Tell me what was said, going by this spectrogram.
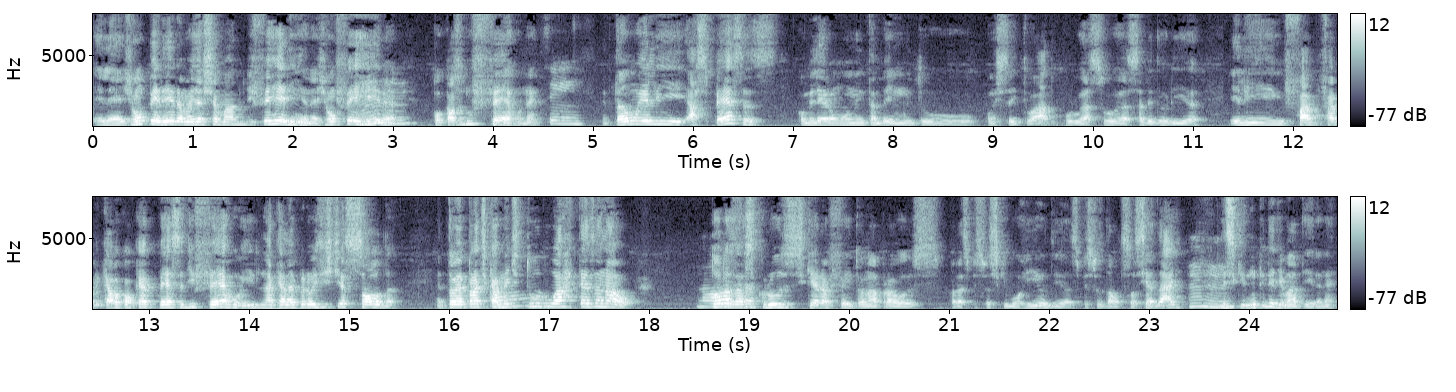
ele é João Pereira, mas é chamado de Ferreirinha, né? João Ferreira, Uhum, por causa do ferro, né? Sim. Então ele, as peças, como ele era um homem também muito conceituado por a sua sabedoria, ele fa- fabricava qualquer peça de ferro e naquela época não existia solda. Então é praticamente Ah. tudo artesanal. Nossa. Todas as cruzes que eram feitas lá para as pessoas que morriam, de- as pessoas da alta sociedade, Uhum. eles que não queriam de madeira, né?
